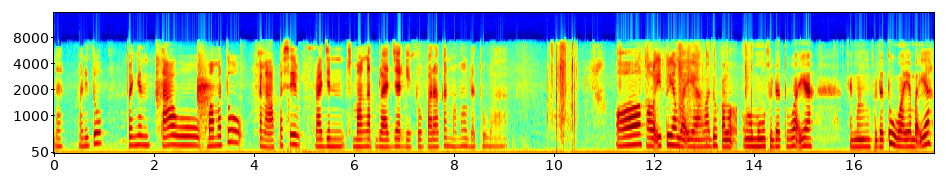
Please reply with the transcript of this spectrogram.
Nah Mani tuh pengen tahu mama tuh kenapa sih rajin semangat belajar gitu? Padahal kan mama udah tua Oh, kalau itu ya Mbak ya. Waduh, kalau ngomong sudah tua ya. Emang sudah tua ya Mbak ya.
